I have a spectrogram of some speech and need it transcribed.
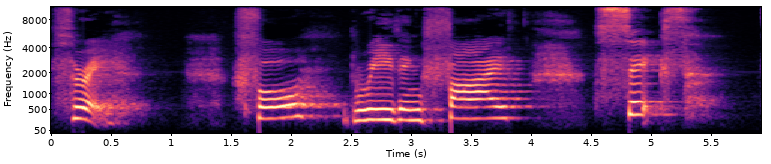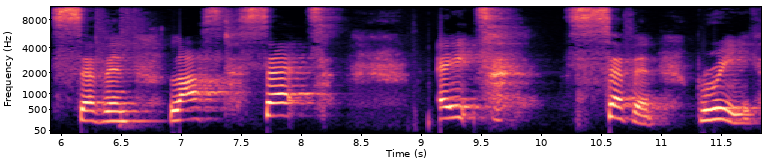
three, four, breathing. Five, six, seven, last set, eight, seven, breathe,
